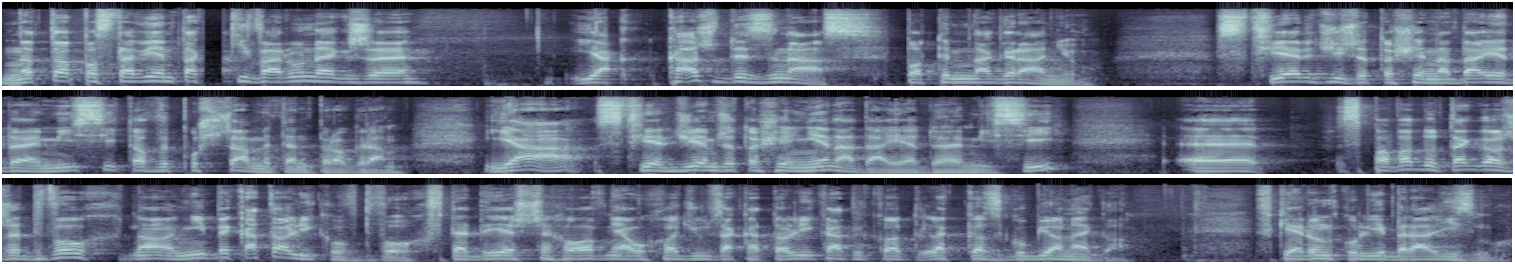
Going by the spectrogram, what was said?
No to postawiłem taki warunek, że jak każdy z nas po tym nagraniu stwierdzi, że to się nadaje do emisji, to wypuszczamy ten program. Ja stwierdziłem, że to się nie nadaje do emisji. E, z powodu tego, że dwóch, no niby katolików dwóch, wtedy jeszcze Hołownia uchodził za katolika, tylko lekko zgubionego w kierunku liberalizmu.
